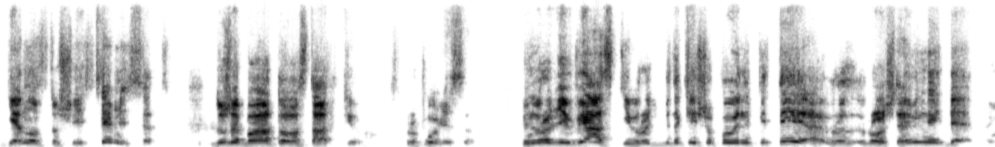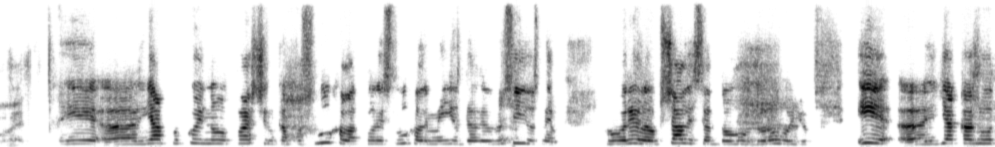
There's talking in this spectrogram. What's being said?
96, 70. Дуже багато остатків з прополісу. Він вроді в'язкий, вроді би такий, що повинен піти, а роз- а він не йде. І е, я покойного Пащенка послухала, коли слухали, ми їздили в Росію з ним, говорили, общалися довго дорогою. І е, я кажу: от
